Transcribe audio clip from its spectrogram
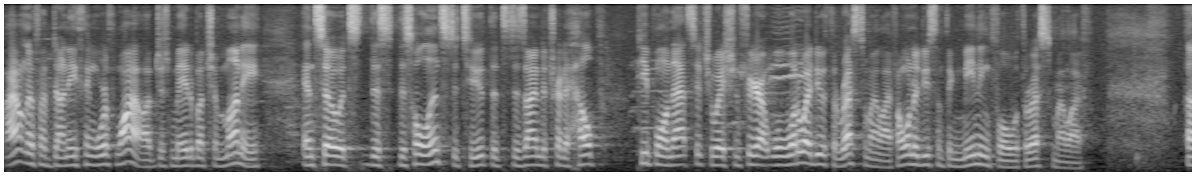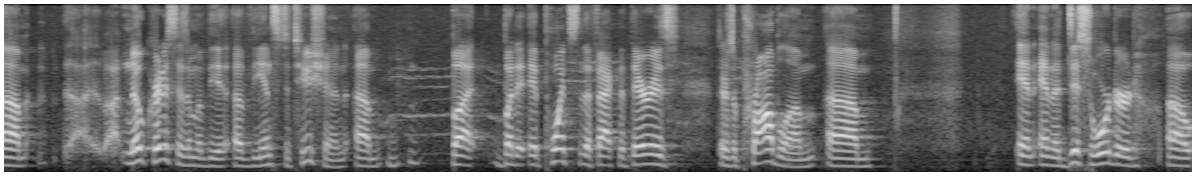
I don't know if I've done anything worthwhile. I've just made a bunch of money. And so it's this, this whole institute that's designed to try to help people in that situation figure out, well, what do I do with the rest of my life? I want to do something meaningful with the rest of my life. Um, no criticism of the, of the institution, um, but, but it, it, points to the fact that there is there's a problem um, and, and a disordered uh,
